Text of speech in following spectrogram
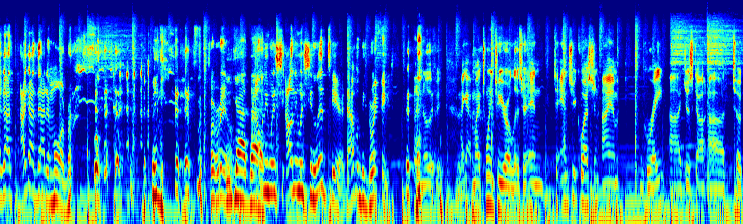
I got I got that and more, bro. For real. got I only wish I only wish she lived here. That would be great. I know the. I got my 22 year old lives here, and to answer your question, I am great. I just got uh, took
